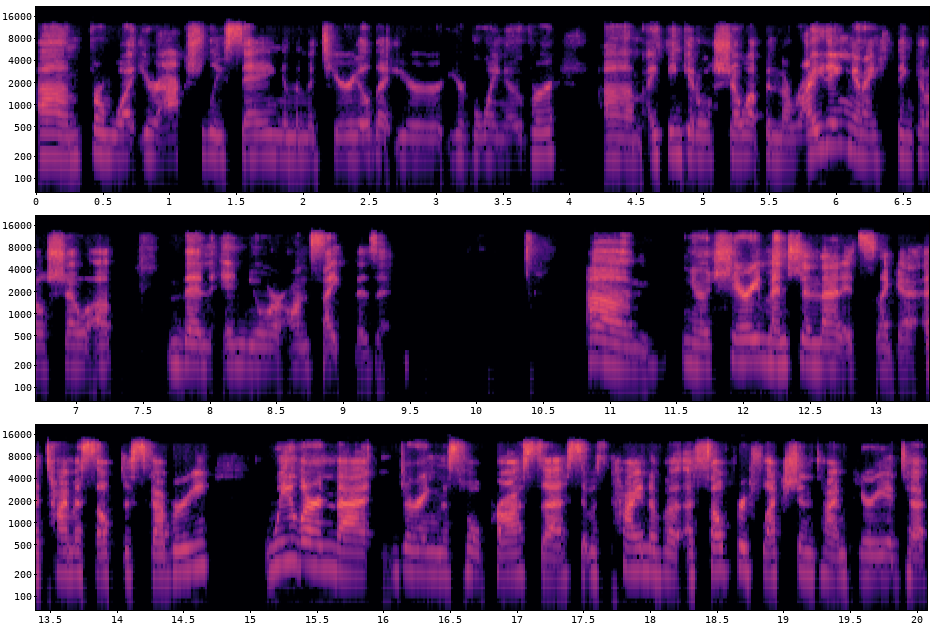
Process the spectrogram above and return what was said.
um, for what you're actually saying in the material that you're you're going over um, i think it'll show up in the writing and i think it'll show up then in your on-site visit. Um, you know sherry mentioned that it's like a, a time of self-discovery. We learned that during this whole process. It was kind of a, a self-reflection time period to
